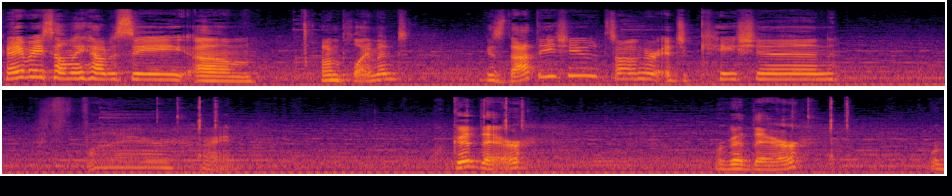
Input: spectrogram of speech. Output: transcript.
Can anybody tell me how to see, um... Unemployment? Is that the issue? It's not under education... Good there. We're good there. We're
